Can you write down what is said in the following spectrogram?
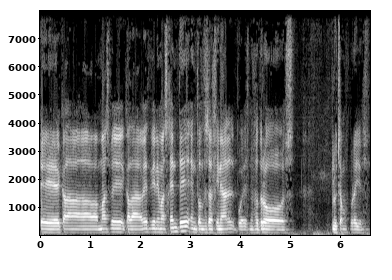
Eh, cada, más cada vez viene más gente, entonces al final pues nosotros luchamos por ellos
